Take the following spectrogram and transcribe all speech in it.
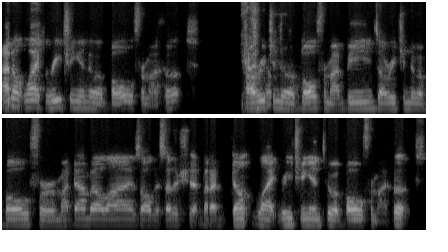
I don't like reaching into a bowl for my hooks. Yeah. I'll reach into a bowl for my beads. I'll reach into a bowl for my dumbbell lines, all this other shit. But I don't like reaching into a bowl for my hooks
